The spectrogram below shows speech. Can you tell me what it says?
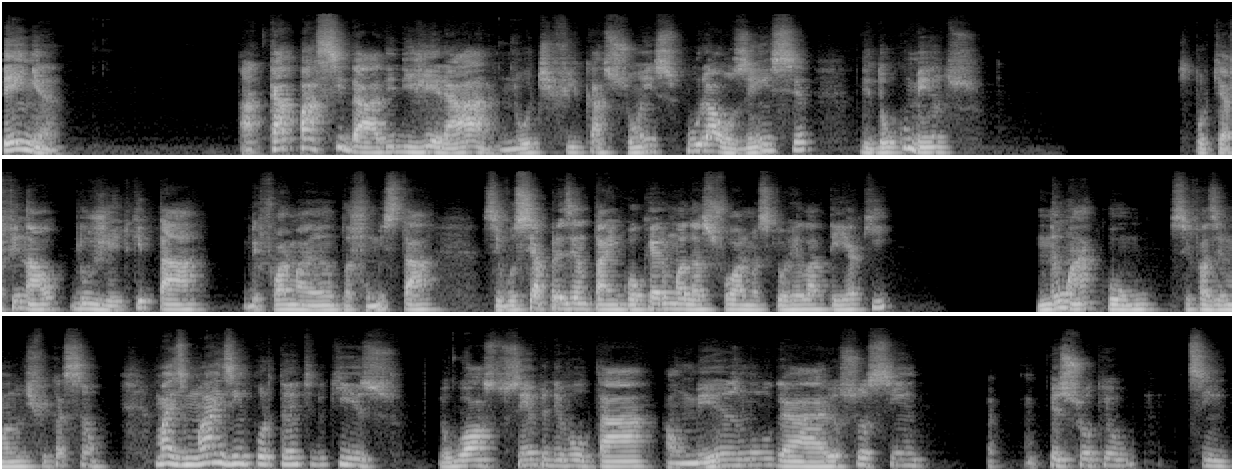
Tenha a capacidade de gerar notificações por ausência de documentos. Porque afinal, do jeito que está, de forma ampla como está, se você apresentar em qualquer uma das formas que eu relatei aqui, não há como se fazer uma notificação. Mas mais importante do que isso, eu gosto sempre de voltar ao mesmo lugar. Eu sou assim, pessoa que eu, sim,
